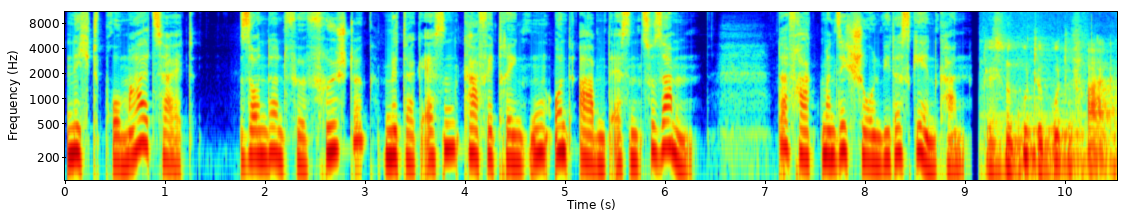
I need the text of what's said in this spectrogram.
nicht pro Mahlzeit, sondern für Frühstück, Mittagessen, Kaffee trinken und Abendessen zusammen. Da fragt man sich schon, wie das gehen kann. Das ist eine gute, gute Frage.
